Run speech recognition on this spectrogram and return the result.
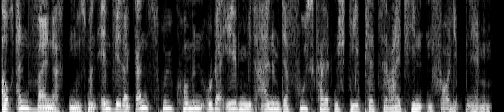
Auch an Weihnachten muss man entweder ganz früh kommen oder eben mit einem der fußkalten Stehplätze weit hinten vorlieb nehmen.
